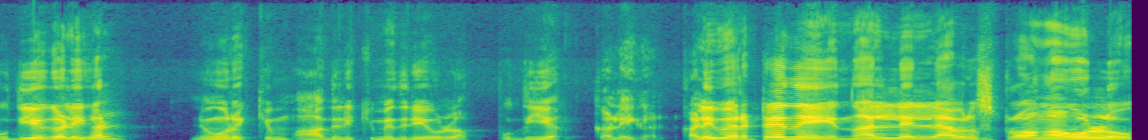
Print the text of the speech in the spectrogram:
പുതിയ കളികൾ നൂറയ്ക്കും ആദിലയ്ക്കും എതിരെയുള്ള പുതിയ കളികൾ. കളി വരട്ടെന്നേ എന്നാലല്ലേ എല്ലാവരും സ്ട്രോങ് ആവുള്ളൂ.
